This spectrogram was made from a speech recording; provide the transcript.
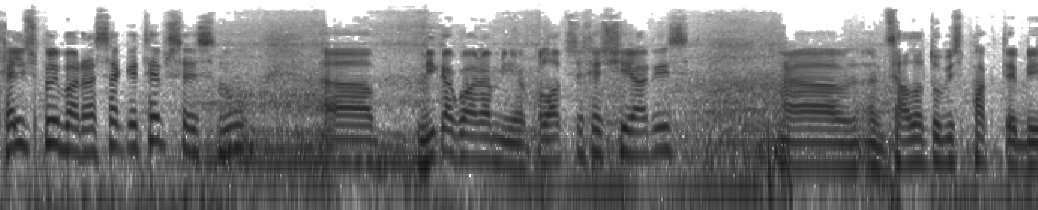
ხელისუფლება რას აკეთებს ეს ნუ ნიკა გვარამია კვლავციხეში არის ძალადობის ფაქტები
